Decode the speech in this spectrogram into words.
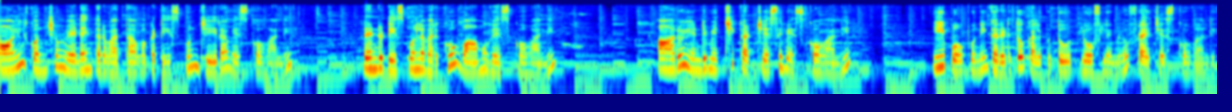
ఆయిల్ కొంచెం వేడైన తర్వాత ఒక టీ స్పూన్ జీరా వేసుకోవాలి. రెండు టీ స్పూన్ల వరకు వాము వేసుకోవాలి. ఆరు ఎండుమిర్చి కట్ చేసి వేసుకోవాలి. ఈ పోపుని గరిటతో కలుపుతూ లో ఫ్లేమ్లో ఫ్రై చేసుకోవాలి.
